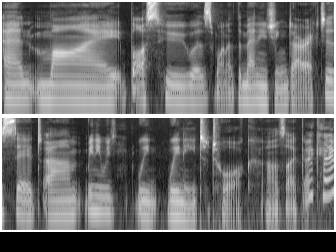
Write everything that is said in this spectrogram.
and my boss, who was one of the managing directors, said, um, Mini, we, we, we need to talk. I was like, okay.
